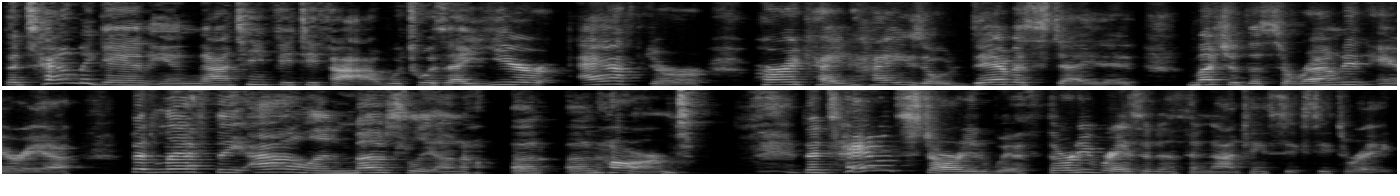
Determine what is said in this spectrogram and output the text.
The town began in 1955, which was a year after Hurricane Hazel devastated much of the surrounding area, but left the island mostly un- un- unharmed. The town started with 30 residents in 1963.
